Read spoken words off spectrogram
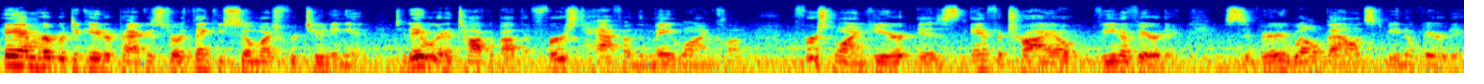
Hey, I'm Herbert Decatur Package Store. Thank you so much for tuning in. Today we're going to talk about the first half of the May Wine Club. The first wine here is Anfitrião Vinho Verde. This is a very well balanced Vinho Verde.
